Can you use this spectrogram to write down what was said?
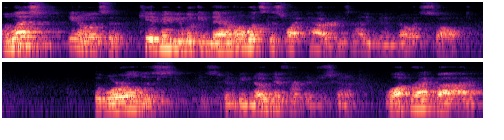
Unless, you know, it's a kid maybe looking down, oh, what's this white powder? He's not even going to know it's salt. The world is, is going to be no different. They're just going to walk right by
